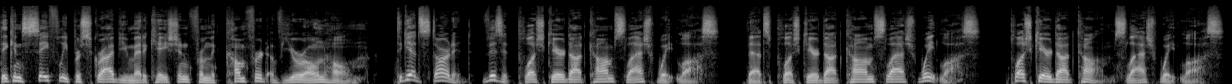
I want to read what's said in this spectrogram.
they can safely prescribe you medication from the comfort of your own home. To get started, visit plushcare.com slash weight loss. That's plushcare.com slash weight loss. Plushcare.com slash weight loss.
